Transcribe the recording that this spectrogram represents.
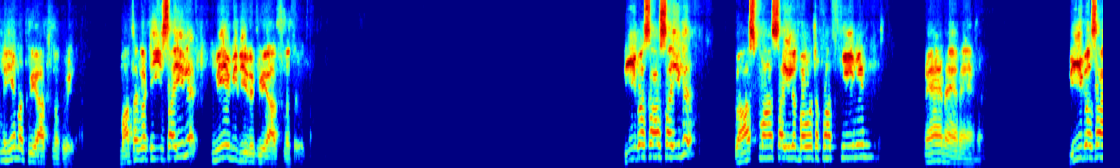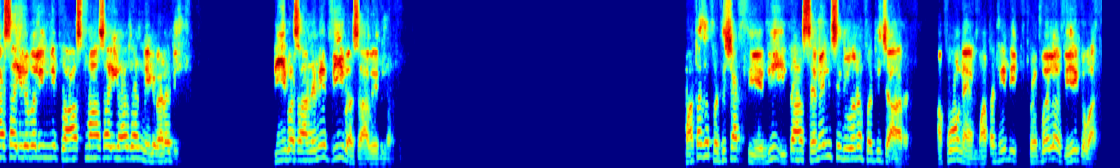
මෙහෙම ක්‍රියාත්මක වෙනවා. මතක T සෛල මේ විදිහට ක්‍රියාත්මක වෙනවා. දීවසා සෛල ප්ලාස්මා සෛල බවට පත්වීමෙන් නෑ නෑ නෑ නෑ. දීවසා සෛල වලින් ප්ලාස්මා සෛල හදන්න එක වැරදි. දීවසා නෙමෙයි දීවසා වෙන්න. මතක ප්‍රතිශක්තියේදී ඊටා සෙමෙන් සිදුවන ප්‍රතිචාර අපෝ නෑ මතකයේදී ප්‍රබල වේගවත්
